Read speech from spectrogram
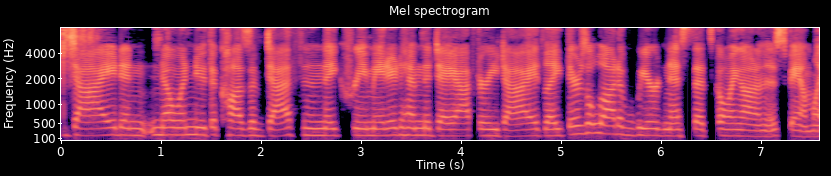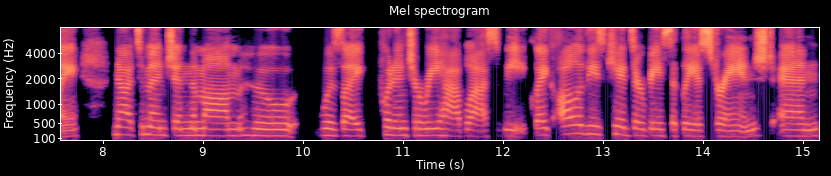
died and no one knew the cause of death and they cremated him the day after he died like there's a lot of weirdness that's going on in this family not to mention the mom who was like put into rehab last week like all of these kids are basically estranged and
